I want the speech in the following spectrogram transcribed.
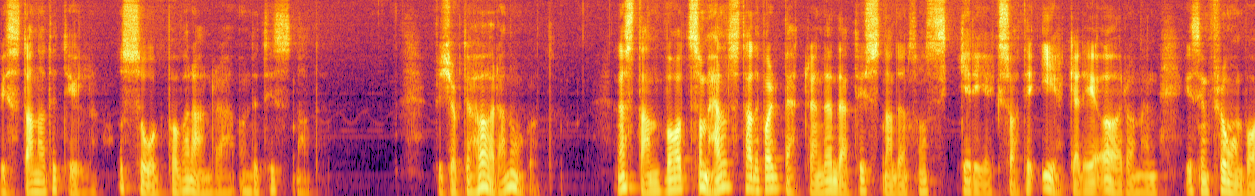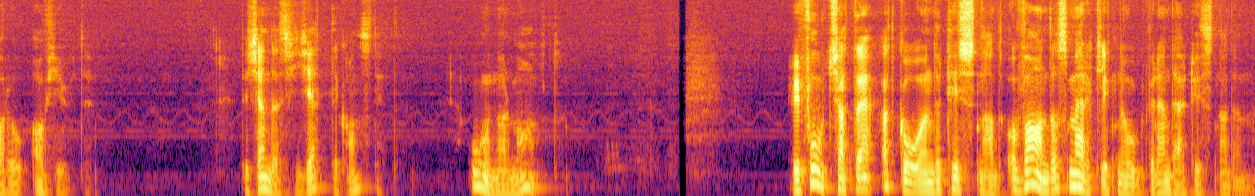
Vi stannade till och såg på varandra under tystnad. Försökte höra något Nästan vad som helst hade varit bättre än den där tystnaden som skrek så att det ekade i öronen i sin frånvaro av ljud. Det kändes jättekonstigt. Onormalt. Vi fortsatte att gå under tystnad och vande oss märkligt nog vid den där tystnaden.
